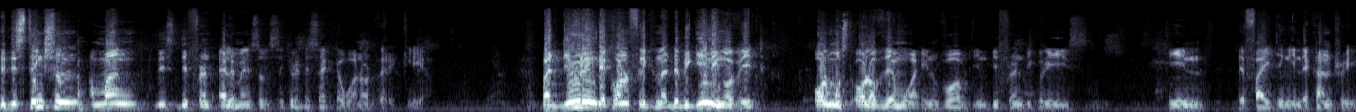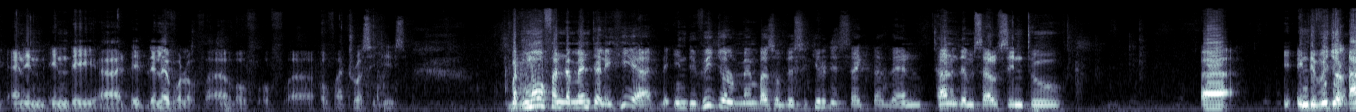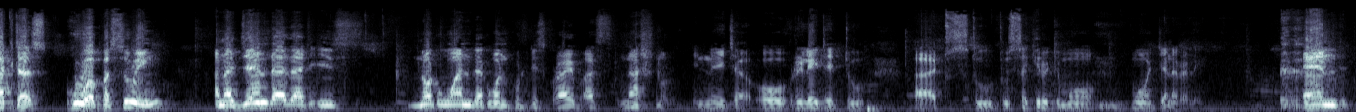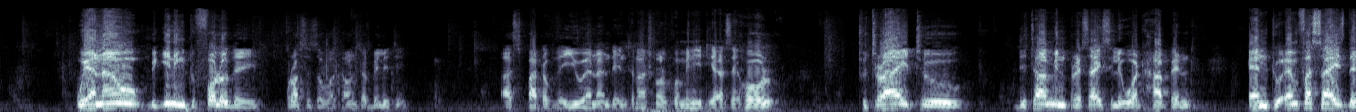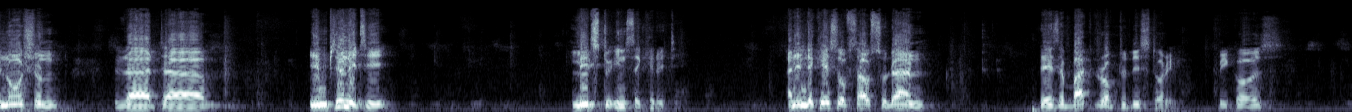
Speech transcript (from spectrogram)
The distinction among these different elements of the security sector were not very clear. But during the conflict and at the beginning of it, almost all of them were involved in different degrees in the fighting in the country and in, in the, uh, the, the, level of, uh, of, of, uh, of, atrocities. But more fundamentally here, the individual members of the security sector then turned themselves into uh, individual actors who are pursuing an agenda that is not one that one could describe as national in nature or related to, uh, to, to, security more, more generally. And we are now beginning to follow the process of accountability as part of the UN and the international community as a whole to try to determine precisely what happened and to emphasize the notion that uh, impunity leads to insecurity. And in the case of South Sudan, there's a backdrop to this story because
